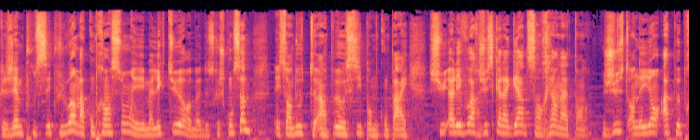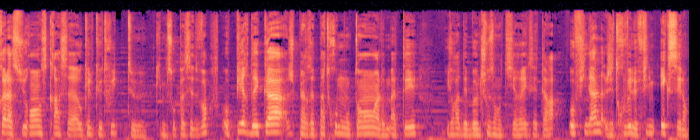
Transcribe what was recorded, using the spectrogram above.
que j'aime pousser plus loin ma compréhension et ma lecture bah, de ce que je consomme, et sans doute un peu aussi pour me comparer. Je suis allé voir jusqu'à la garde sans rien attendre, juste en ayant à peu près l'assurance grâce aux quelques tweets euh, qui me sont passés devant. Au pire des cas, je perdrai pas trop mon temps à le mater, il y aura des bonnes choses à en tirer, etc. Au final, j'ai trouvé le film excellent.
